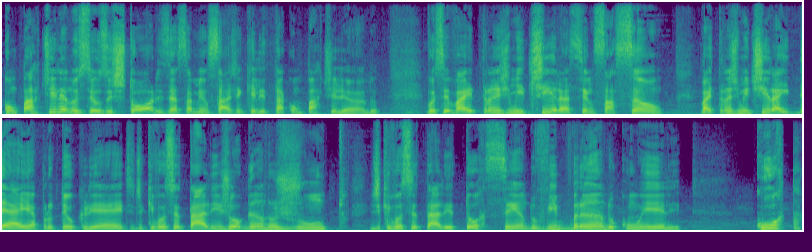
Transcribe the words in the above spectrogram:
compartilha nos seus stories essa mensagem que ele está compartilhando. Você vai transmitir a sensação, vai transmitir a ideia para o teu cliente de que você está ali jogando junto, de que você está ali torcendo, vibrando com ele. Curta,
